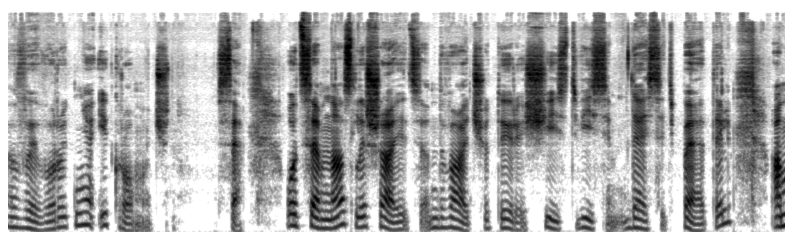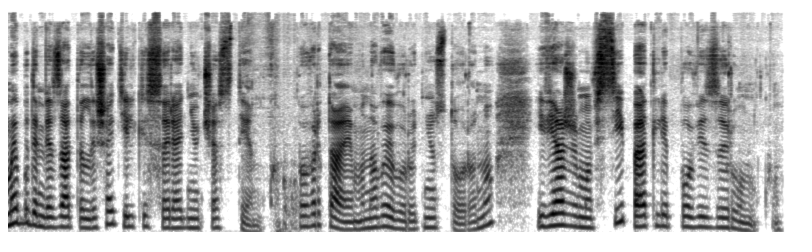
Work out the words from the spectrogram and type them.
виворотня і кромочна. Все. Оце в нас лишається 2, 4, 6, 8, 10 петель, а ми будемо в'язати лише тільки середню частинку. Повертаємо на виворотню сторону і в'яжемо всі петлі по візерунку.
